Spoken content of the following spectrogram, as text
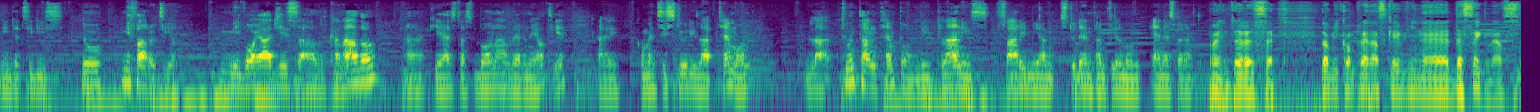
mi decidis, nu, mi faru tion mi voyagis al Canado, eh, uh, qui estas bona lerneo tie, kai comenci studi la temon, la tuntan tempon mi planis fari mian studentan filmon en Esperanto. Oh, interesse. Do mi comprenas che vin desegnas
